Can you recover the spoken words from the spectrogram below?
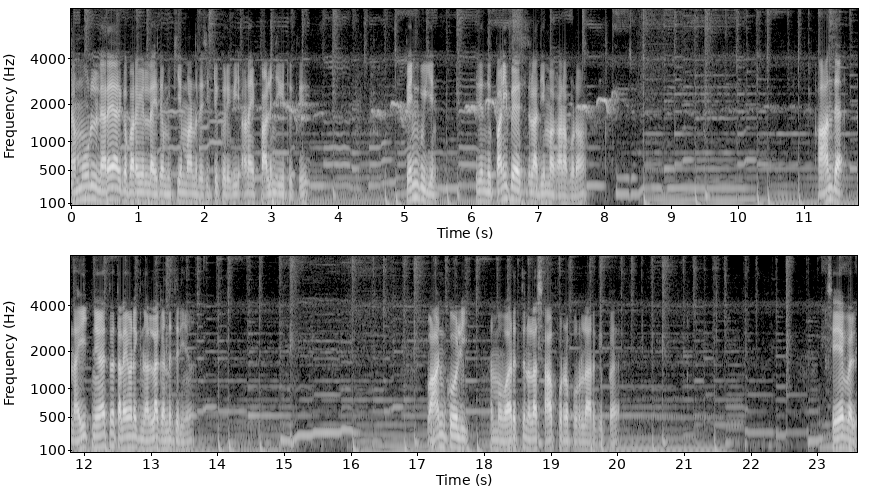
நம்ம ஊரில் நிறையா இருக்க பறவைகளில். இது முக்கியமானது சிட்டுக்குருவி. ஆனால் இப்போ அழிஞ்சிக்கிட்டு இருக்குது பெண்குயின் இது இந்த பனிப்பிரதேசத்தில் அதிகமாக காணப்படும். ஆந்த. நைட் நேரத்தில் தலைவனுக்கு நல்லா கண்ணு தெரியும். வான்கோழி நம்ம வறுத்து நல்லா சாப்பிட்ற பொருளாக இருக்குது இப்போ. சேவல்.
